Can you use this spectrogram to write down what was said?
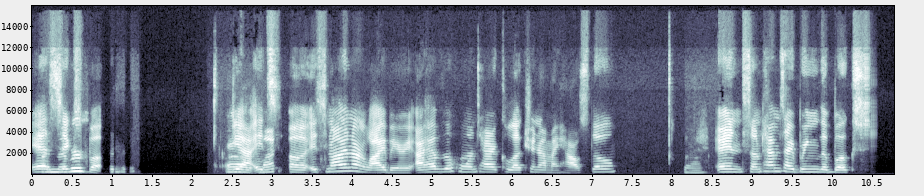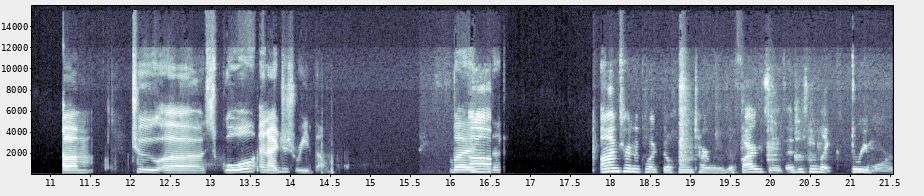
It has six never books. Uh, yeah, my- it's uh, it's not in our library. I have the whole entire collection at my house though, Yeah. and sometimes I bring the books um to uh school and I just read them. But Uh, the, I'm trying to collect the whole entire Wings of Fire series. I just need like three more.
